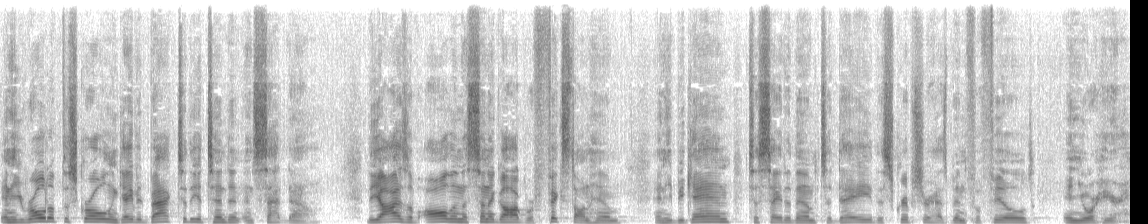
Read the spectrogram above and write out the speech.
And he rolled up the scroll and gave it back to the attendant and sat down. The eyes of all in the synagogue were fixed on him, and he began to say to them, Today the scripture has been fulfilled in your hearing.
